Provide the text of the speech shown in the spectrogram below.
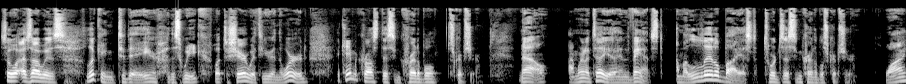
So, as I was looking today, this week, what to share with you in the Word, I came across this incredible scripture. Now, I'm going to tell you in advance, I'm a little biased towards this incredible scripture. Why?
